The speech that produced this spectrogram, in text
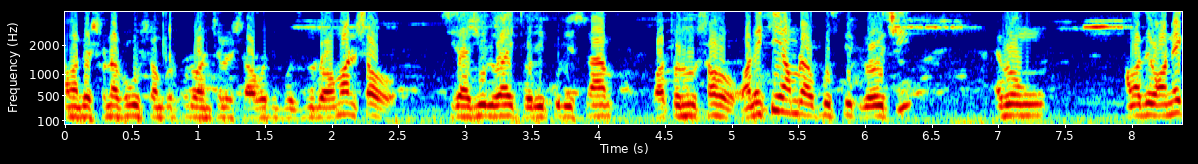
আমাদের সোনাপুকুর শঙ্করপুর অঞ্চলের সভাপতি বজলুর রহমান সহ, সিরাজুল ভাই, তরিকুল ইসলাম অতনু সহ অনেকেই আমরা উপস্থিত রয়েছি। এবং আমাদের অনেক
